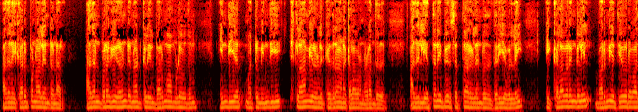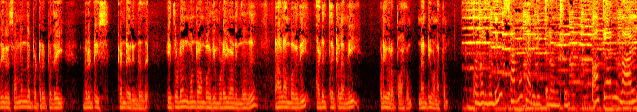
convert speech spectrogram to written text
அதனை கருப்பு நாள் என்றனர். அதன் பிறகு இரண்டு நாட்களில் பர்மா முழுவதும் இந்தியர் மற்றும் இந்திய இஸ்லாமியர்களுக்கு எதிரான கலவரம் நடந்தது. அதில் எத்தனை பேர் செத்தார்கள் என்பது தெரியவில்லை. இக்கலவரங்களில் பர்மிய தீவிரவாதிகள் சம்பந்தப்பட்டிருப்பதை பிரிட்டிஷ் கண்டறிந்தது. இத்துடன் மூன்றாம் பகுதி முடிவடைந்தது. நாலாம் பகுதி அடுத்த கிழமை ஒளிபரப்பாகும் நன்றி வணக்கம். தொடர்வது சமூக அறிவித்தல் ஒன்று. ஆக்லாந்து வாழ்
